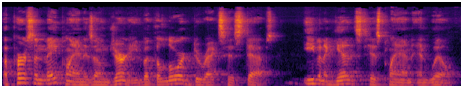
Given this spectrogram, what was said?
A person may plan his own journey, but the Lord directs his steps, even against his plan and will.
